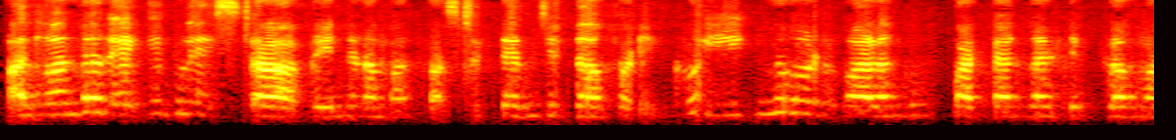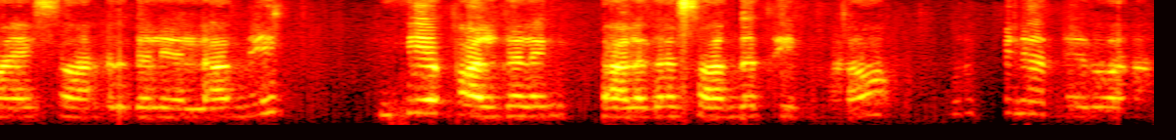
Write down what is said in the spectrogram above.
அது வந்து ரெகக்னைஸ்டா அப்படின்னு நம்ம ஃபர்ஸ்ட் தெரிஞ்சுட்டு தான் படிக்கணும். இன்னொரு வழங்கும் பட்டங்கள் டிப்ளமா சான்றிதழ் எல்லாமே இந்திய பல்கலைக்கழக சங்கத்தின் மூலம் உறுப்பினர் நிறுவனங்களும்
